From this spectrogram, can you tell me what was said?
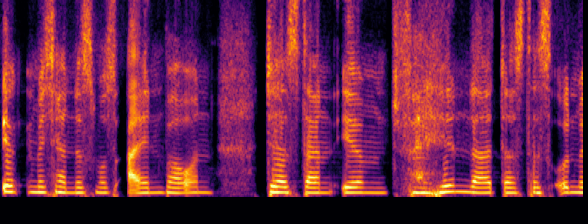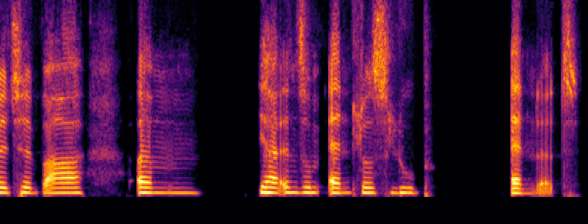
irgendeinen Mechanismus einbauen, der es dann eben verhindert, dass das unmittelbar ähm, ja in so einem Endlos-Loop endet.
